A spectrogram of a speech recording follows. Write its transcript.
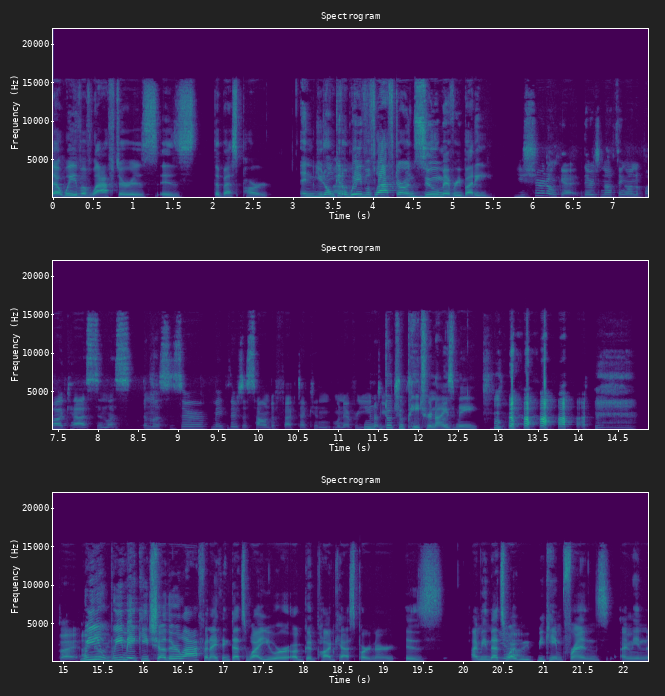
that wave of laughter is is the best part. And you don't get a Um, wave of laughter on Zoom, everybody. You sure don't get. There's nothing on a podcast unless unless is there maybe there's a sound effect I can whenever you No, do. don't you patronize me. but We we make each other laugh, and I think that's why you are a good podcast partner. Is I mean that's why we became friends. I mean,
